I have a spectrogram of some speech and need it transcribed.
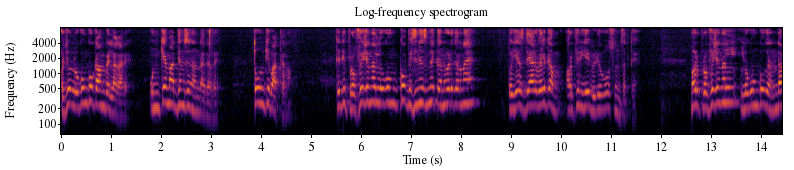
और जो लोगों को काम पे लगा रहे उनके माध्यम से धंधा कर रहे तो उनकी बात कर रहा हूँ। तो यदि प्रोफेशनल लोगों को बिज़नेस में कन्वर्ट करना है तो यस दे आर वेलकम और फिर ये वीडियो वो सुन सकते हैं। मगर प्रोफेशनल लोगों को धंधा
